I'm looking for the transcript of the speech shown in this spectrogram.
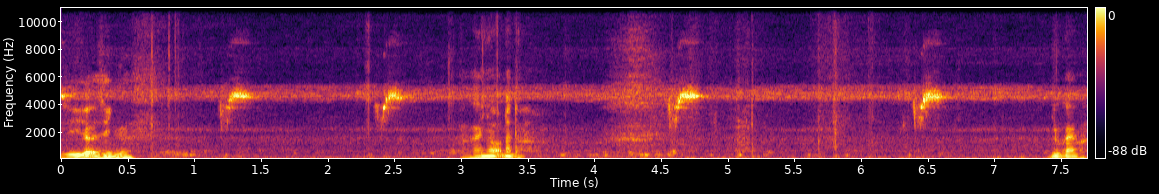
gì đã dính? Cái nhọn này thôi. Nhiều cái quá.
